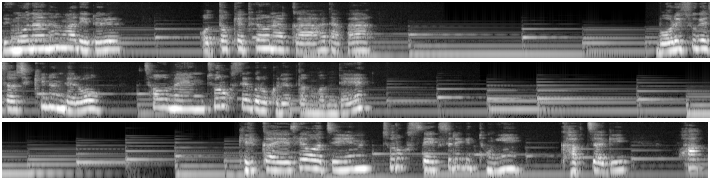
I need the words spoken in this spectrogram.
네모난 항아리를 어떻게 표현할까 하다가 머릿속에서 시키는 대로 처음엔 초록색으로 그렸던 건데 길가에 세워진 초록색 쓰레기통이 갑자기 확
